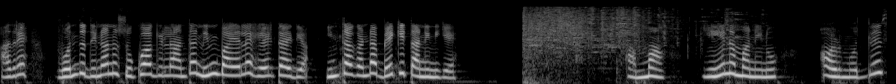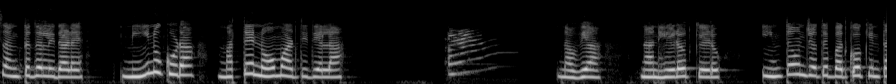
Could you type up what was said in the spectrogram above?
ಆದರೆ ಒಂದು ದಿನನೂ ಸುಖವಾಗಿಲ್ಲ ಅಂತ ನಿನ್ನ ಬಾಯಲ್ಲೇ ಹೇಳ್ತಾ ಇದ್ಯಾ? ಇಂಥ ಗಂಡ ಬೇಕಿತ್ತಾ ನಿನಗೆ? ಅಮ್ಮ, ಏನಮ್ಮ ನೀನು? ಅವಳು ಮೊದಲೇ ಸಂಕಟದಲ್ಲಿದ್ದಾಳೆ. ನೀನು ಕೂಡ ಮತ್ತೆ ನೋವು ಮಾಡ್ತಿದ್ಯಲ್ಲ? ನವ್ಯ, ನಾನು ಹೇಳೋದು ಕೇಳು. ಇಂಥವನ ಜೊತೆ ಬದುಕೋಕ್ಕಿಂತ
